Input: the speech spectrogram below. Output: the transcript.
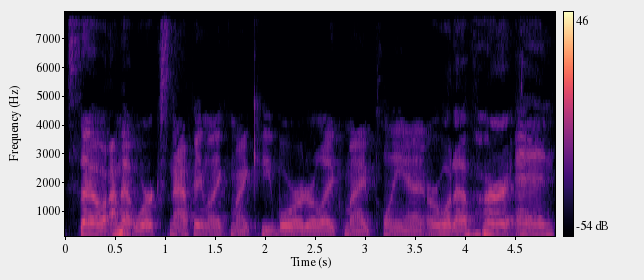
So I'm at work snapping like my keyboard or like my plant or whatever, and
